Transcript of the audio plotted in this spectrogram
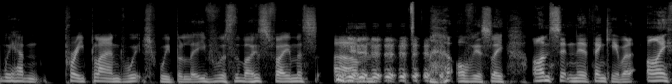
we hadn't pre-planned which we believe was the most famous. Um, obviously, I'm sitting here thinking about it. I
